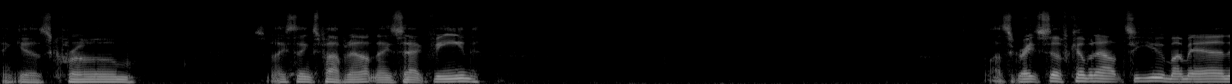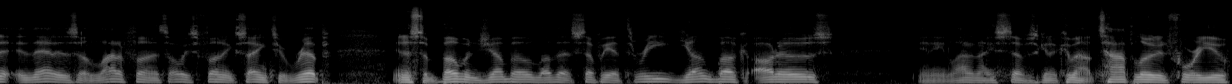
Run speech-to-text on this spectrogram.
Dominguez, Chrome. Some nice things popping out. Nice Zac Veen. Lots of great stuff coming out to you, my man. And that is a lot of fun. It's always fun and exciting to rip into some Bowman Jumbo. Love that stuff. We had three Young Buck autos. And a lot of nice stuff is going to come out top loaded for you.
